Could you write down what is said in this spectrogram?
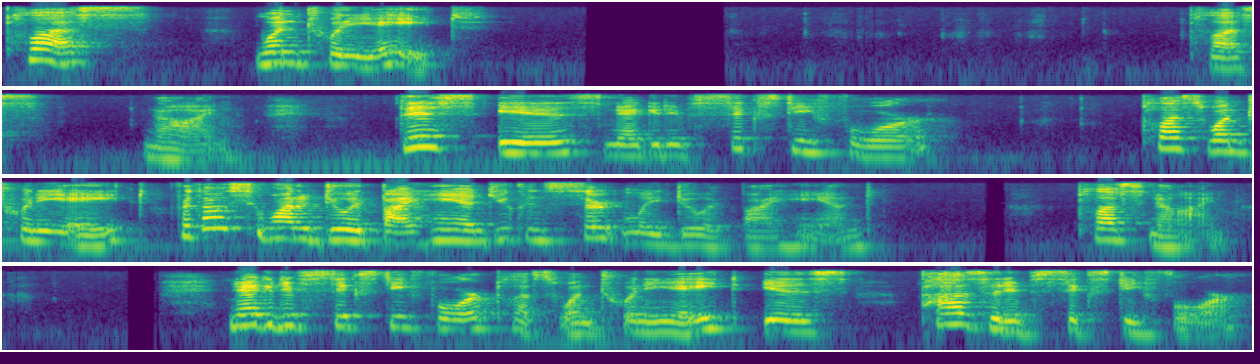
plus 128 plus 9. This is negative 64 plus 128. For those who want to do it by hand, you can certainly do it by hand. Plus 9. Negative 64 plus 128 is positive 64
